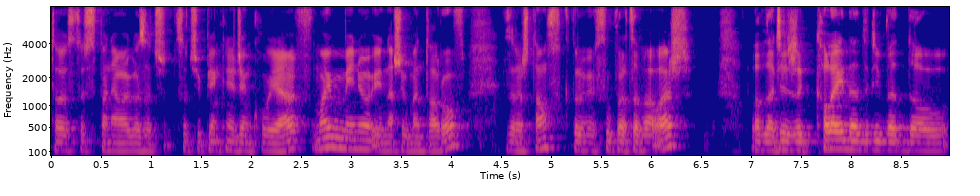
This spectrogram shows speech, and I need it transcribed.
to jest coś wspaniałego, za co Ci pięknie dziękuję. W moim imieniu i naszych mentorów, zresztą, z którymi współpracowałaś, Mam nadzieję, że kolejne dni będą,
